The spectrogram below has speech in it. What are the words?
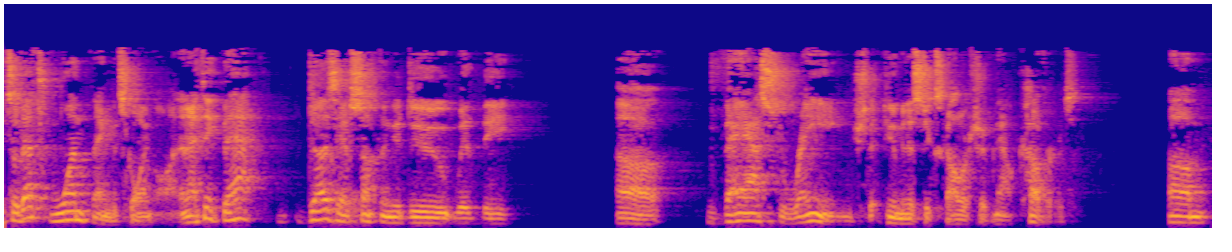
and so that's one thing that's going on. And I think that does have something to do with the uh, vast range that humanistic scholarship now covers. Um,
